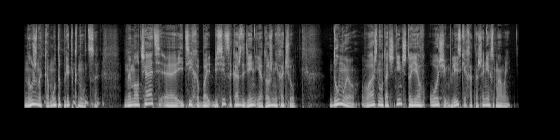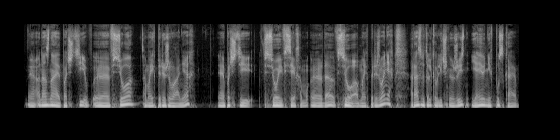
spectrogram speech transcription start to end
нужно кому-то приткнуться. Но и молчать э, и тихо беситься каждый день я тоже не хочу. Думаю, важно уточнить, что я в очень близких отношениях с мамой. Э, Она знает почти все о моих переживаниях, э, почти все и всех, э, да, все о моих переживаниях, разве только в личную жизнь я ее не впускаю.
